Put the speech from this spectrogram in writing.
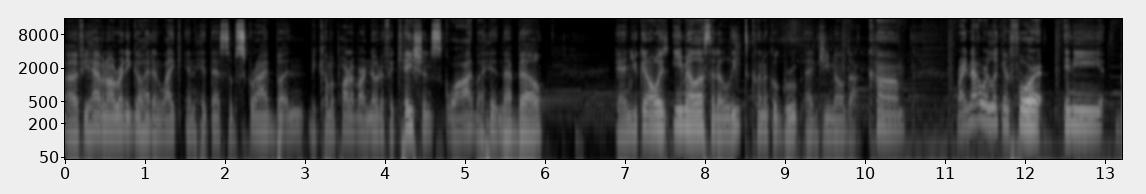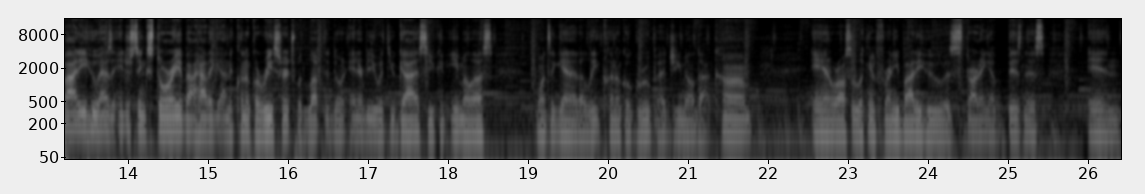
Uh, if you haven't already, go ahead and like and hit that subscribe button. Become a part of our notification squad by hitting that bell. And you can always email us at eliteclinicalgroup at gmail.com. Right now, we're looking for anybody who has an interesting story about how they got into clinical research. Would love to do an interview with you guys. So you can email us once again at eliteclinicalgroup at gmail.com. And we're also looking for anybody who is starting a business in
